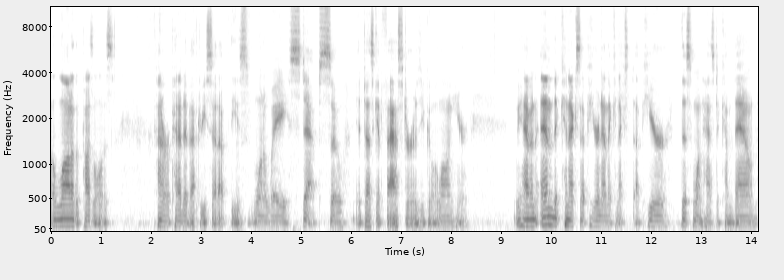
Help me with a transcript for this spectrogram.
A lot of the puzzle is kind of repetitive after you set up these one away steps, so it does get faster as you go along here. We have an end that connects up here and an end that connects up here. This one has to come down.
